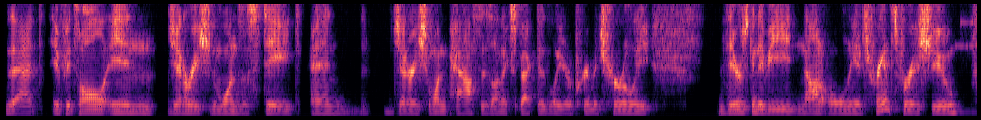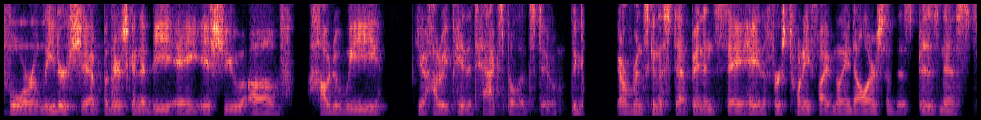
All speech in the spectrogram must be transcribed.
That if it's all in generation one's estate and generation one passes unexpectedly or prematurely there's going to be not only a transfer issue for leadership but there's going to be a issue of how do we you know, how do we pay the tax bill that's due? The government's going to step in and say, hey, the first $25 million of this business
